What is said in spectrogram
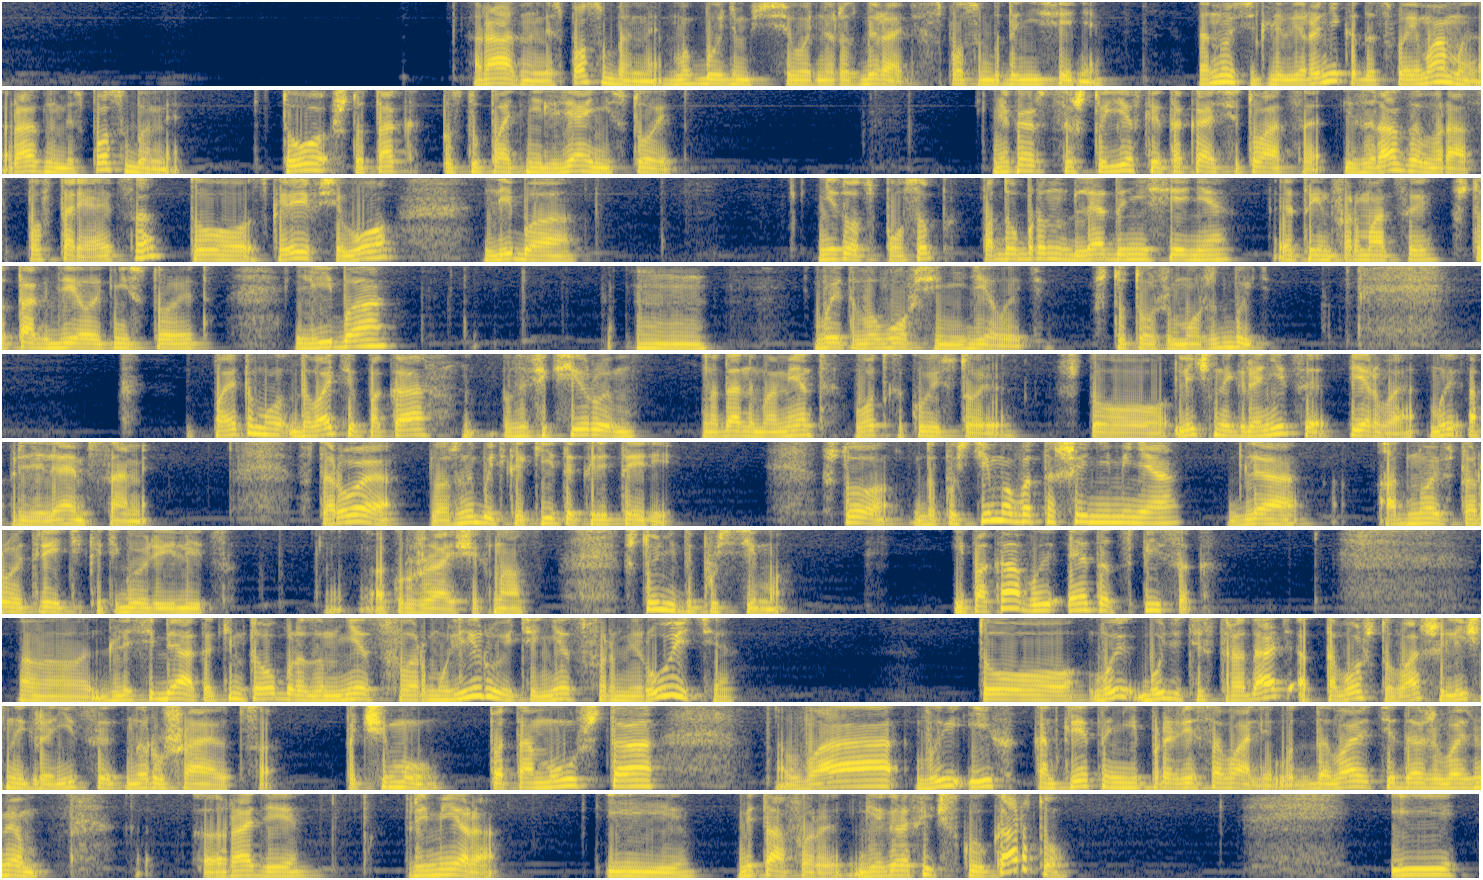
разными способами, мы будем сегодня разбирать способы донесения, доносит ли Вероника до своей мамы разными способами то, что так поступать нельзя и не стоит. Мне кажется, что если такая ситуация из раза в раз повторяется, то, скорее всего, либо не тот способ подобран для донесения этой информации, что так делать не стоит, либо вы этого вовсе не делаете, что тоже может быть. Поэтому давайте пока зафиксируем на данный момент вот какую историю, что личные границы, первое, мы определяем сами. Второе, должны быть какие-то критерии. Что допустимо в отношении меня для одной, второй, третьей категории лиц, окружающих нас, что недопустимо. И пока вы этот список э, для себя каким-то образом не сформулируете, не сформируете, то вы будете страдать от того, что ваши личные границы нарушаются. Почему? Потому что вы их конкретно не прорисовали. Вот давайте даже возьмем ради примера и метафоры географическую карту. И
